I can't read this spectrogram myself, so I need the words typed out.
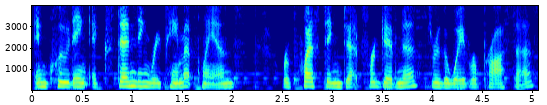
including extending repayment plans, requesting debt forgiveness through the waiver process,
